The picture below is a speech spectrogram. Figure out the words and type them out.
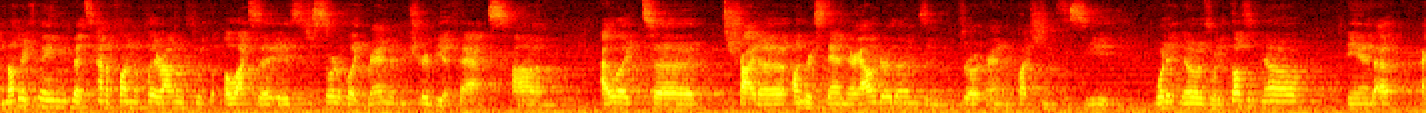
another thing that's kind of fun to play around with with Alexa is just sort of like random trivia facts. Um, I like to try to understand their algorithms and throw out random questions to see what it knows, what it doesn't know. And I, I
